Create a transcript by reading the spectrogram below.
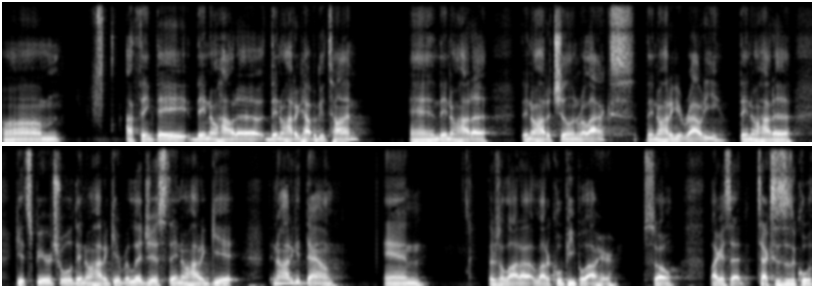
um, I think they they know how to they know how to have a good time, and they know how to they know how to chill and relax. They know how to get rowdy. They know how to get spiritual. They know how to get religious. They know how to get they know how to get down. And there's a lot of a lot of cool people out here. So, like I said, Texas is a cool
